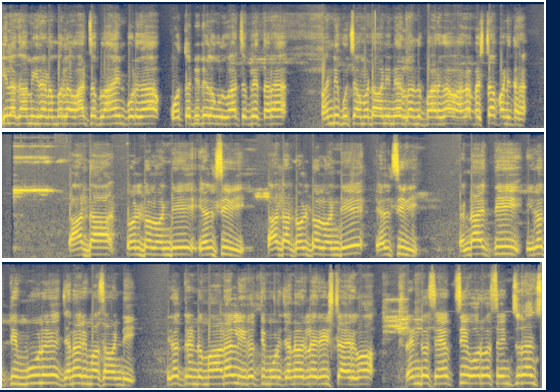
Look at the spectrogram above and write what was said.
கீழே காமிக்கிற நம்பரில் வாட்ஸ்அப்பில் ஆயின் போடுங்க. மொத்த டீட்டெயில் உங்களுக்கு வாட்ஸ்அப்லேயே தரேன். வண்டி பிடிச்சா மட்டும் வண்டி நேரில் வந்து பாருங்கள் வாங்க பெஸ்ட்டாக பண்ணித்தரேன். டாட்டா டுவெல் டுவெல் வண்டி எல்சிவி டாட்டா டுவெல் டுவெல் வண்டி எல்சிவி ரெண்டாயிரத்தி இருபத்தி மூணு ஜனவரி மாதம் வண்டி. இருபத்தி ரெண்டு மாடல் இருபத்தி மூணு ஜனவரியில் ரிஜிஸ்டர் ஆயிருக்கும். ரெண்டு வருஷம் எஃப்சி ஒரு வருஷம் இன்சூரன்ஸ்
